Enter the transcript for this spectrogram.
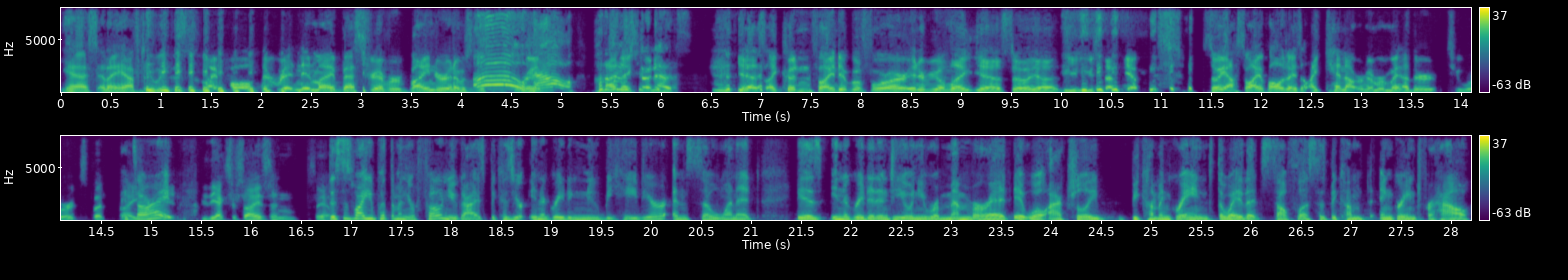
Yes, and I have to. This is my fault. They're written in my best year ever binder, and I was looking oh, for it. how? Put them in the show notes yes, I couldn't find it before our interview. I'm like, yeah, so yeah, you, you set me up. so yeah, so I apologize. I cannot remember my other two words, but it's I all right. Do the exercise, and so yeah. This is why you put them in your phone, you guys, because you're integrating new behavior, and so when it is integrated into you and you remember it, it will actually become ingrained. The way that selfless has become ingrained for Hal.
